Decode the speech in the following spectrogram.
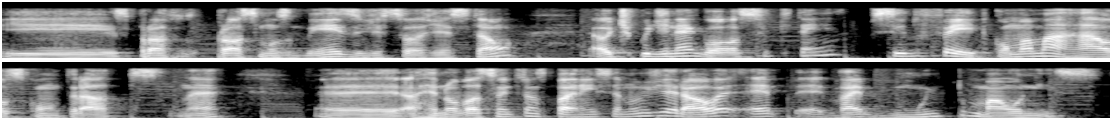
e os próximos meses de sua gestão, é o tipo de negócio que tem sido feito, como amarrar os contratos, né? É, a renovação e transparência no geral é, é, é, vai muito mal nisso,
